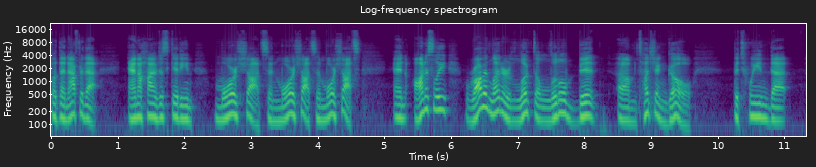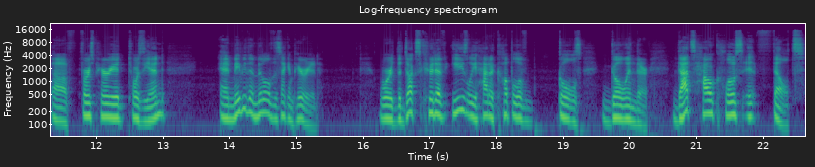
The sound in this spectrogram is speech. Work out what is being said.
but then after that, Anaheim just getting more shots and more shots and more shots. And honestly, Robin Lehner looked a little bit um, touch and go between that uh, first period towards the end and maybe the middle of the second period, where the Ducks could have easily had a couple of goals go in there. That's how close it felt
